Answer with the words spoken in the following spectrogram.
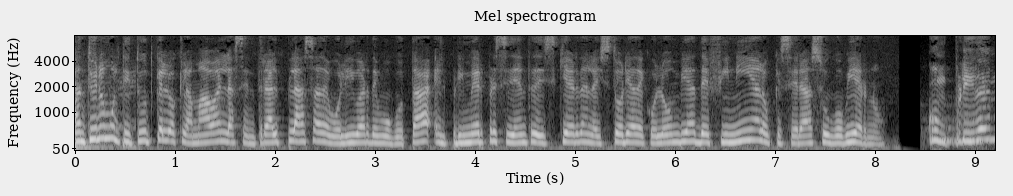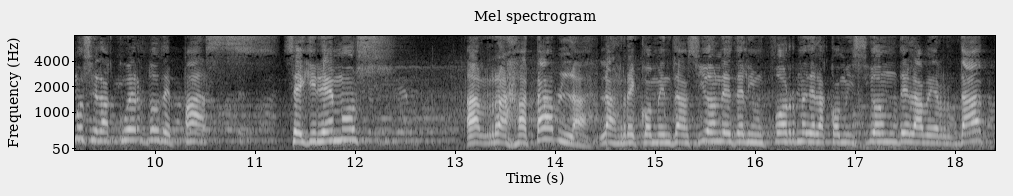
Ante una multitud que lo aclamaba en la central Plaza de Bolívar de Bogotá, el primer presidente de izquierda en la historia de Colombia definía lo que será su gobierno. Cumpliremos el acuerdo de paz, seguiremos a rajatabla las recomendaciones del informe de la Comisión de la Verdad.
